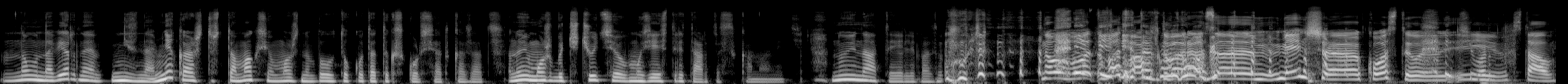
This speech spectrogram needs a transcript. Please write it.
Ну, наверное, не знаю. Мне кажется, что максимум можно было только вот от экскурсии отказаться. Ну и, может быть, чуть-чуть в музее стрит-арта сэкономить. Ну и на отеле, возможно. Ну вот, вот вам в два раза меньше кост и, стал.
